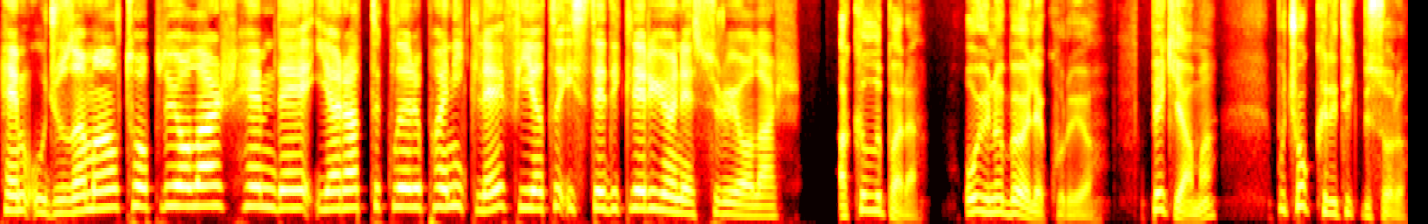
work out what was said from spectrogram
Hem ucuza mal topluyorlar hem de yarattıkları panikle fiyatı istedikleri yöne sürüyorlar. Akıllı para. Oyunu böyle kuruyor. Peki ama bu çok kritik bir soru.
